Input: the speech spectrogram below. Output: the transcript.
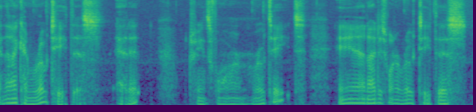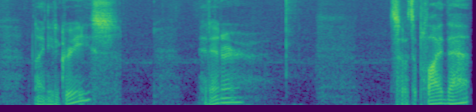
And then I can rotate this. Edit, transform, rotate. And I just want to rotate this 90 degrees. Hit enter. So it's applied that.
